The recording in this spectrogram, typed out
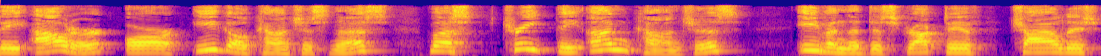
the outer or ego consciousness must treat the unconscious, even the destructive, childish,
